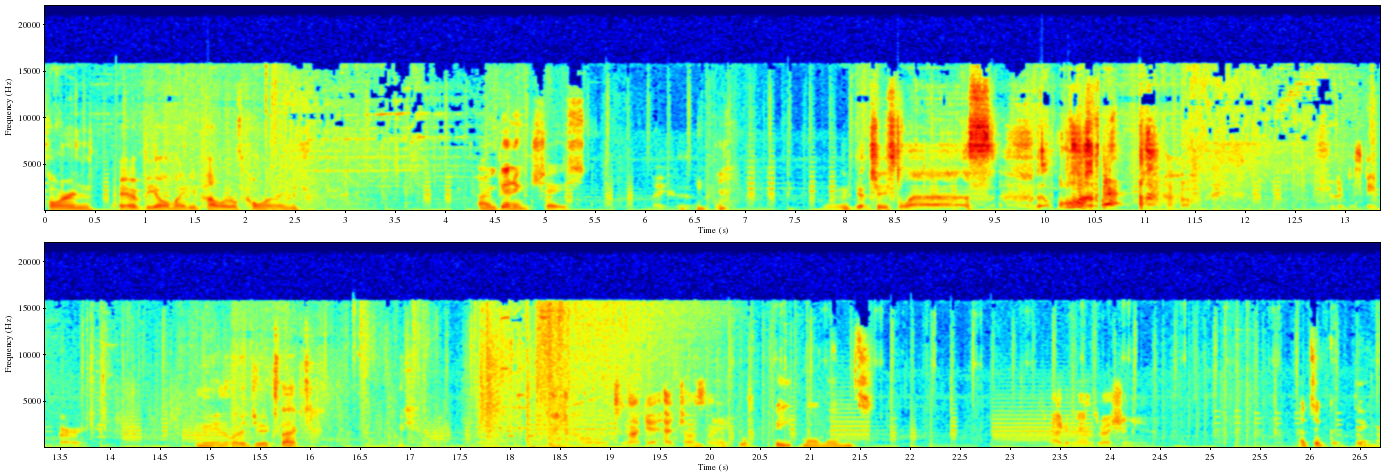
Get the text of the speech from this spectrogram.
Corn. I have the almighty power of corn. I'm getting chased. Like? Get chased less. Oh. Should have just get burned. I mean, what did you expect? No, to not get headshots on you. That's beat moments. Spider-Man's rushing you. That's a good thing.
